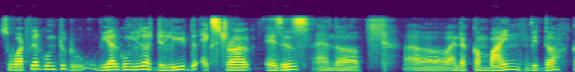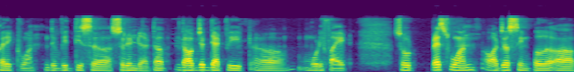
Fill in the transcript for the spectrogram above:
so what we are going to do we are going to just delete the extra edges and the uh, and the combine with the correct one the, with this uh, cylinder the the object that we uh, modified. So press 1 or just simple uh,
